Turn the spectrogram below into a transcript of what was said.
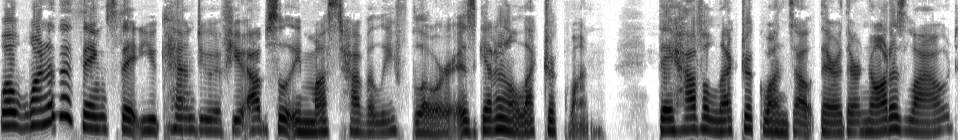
Well, one of the things that you can do if you absolutely must have a leaf blower is get an electric one. They have electric ones out there. They're not as loud.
